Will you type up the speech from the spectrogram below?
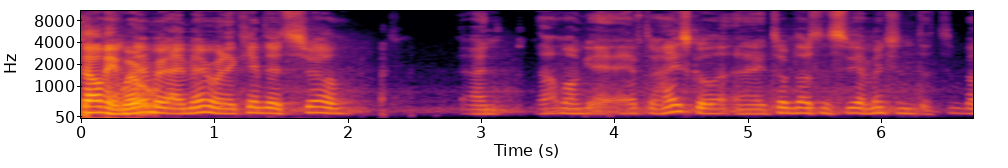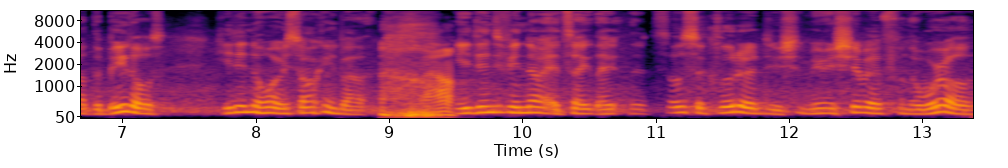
Tell me. I where- remember, I remember when I came to Israel, and uh, not long after high school, and I told Nosson Tzvi, I mentioned something about the Beatles. He didn't know what I was talking about. Wow. He didn't even know. It's like they, they're so secluded, you should Mir Yeshiva from the world.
